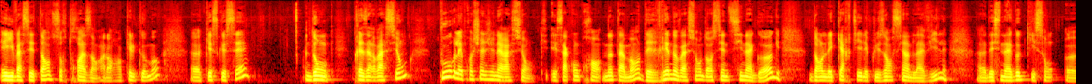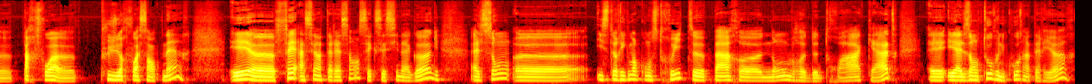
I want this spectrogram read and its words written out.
et il va s'étendre sur trois ans. Alors, en quelques mots, euh, qu'est-ce que c'est? Donc, préservation pour les prochaines générations. Et ça comprend notamment des rénovations d'anciennes synagogues dans les quartiers les plus anciens de la ville, des synagogues qui sont parfois plusieurs fois centenaires. Et euh, fait assez intéressant, c'est que ces synagogues, elles sont euh, historiquement construites par euh, nombre de 3, 4, et, et elles entourent une cour intérieure.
